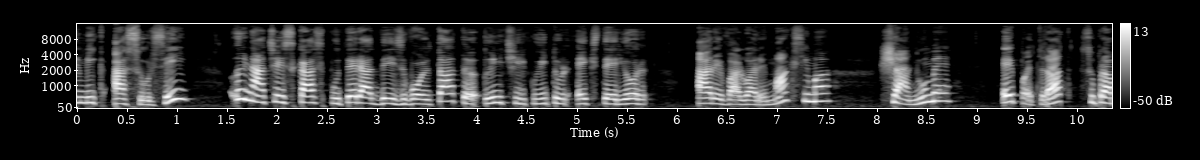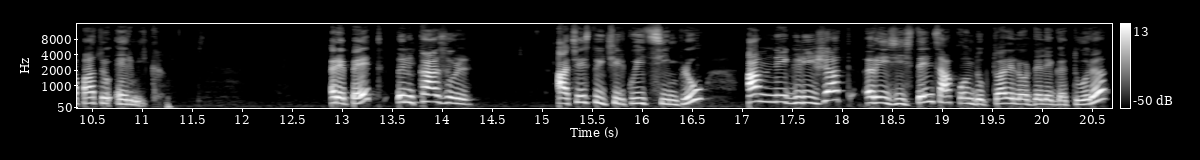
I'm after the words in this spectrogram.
R mic a sursei, în acest caz puterea dezvoltată în circuitul exterior are valoare maximă și anume E pătrat supra 4 R mic. Repet, în cazul acestui circuit simplu, am neglijat rezistența conductoarelor de legătură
